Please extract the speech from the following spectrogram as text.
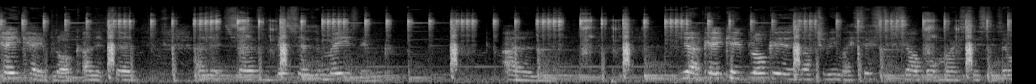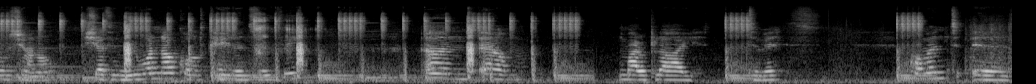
KK Blog and it said and it says this is amazing. And yeah, KK Blog is actually my sister's channel, but my sister's own channel. She has a new one now called Kaden Sophie. And um my reply to this comment is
